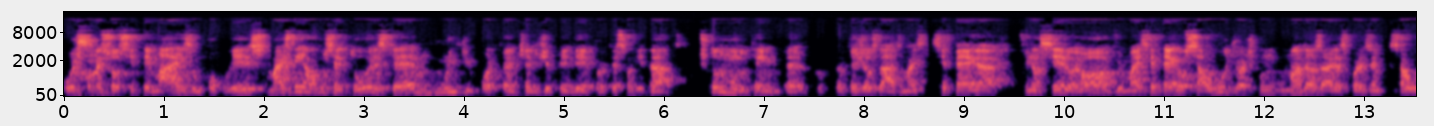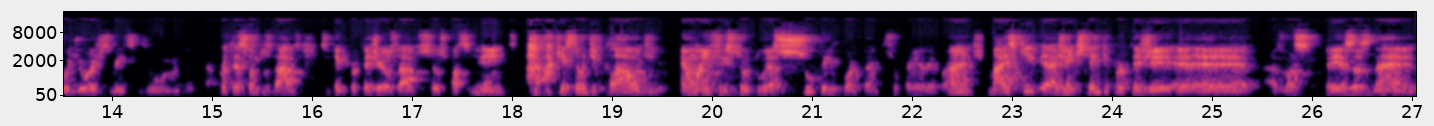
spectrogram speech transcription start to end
Hoje começou a se ter mais um pouco isso, mas tem alguns setores que é muito importante LGPD, proteção de dados. Todo mundo tem é, proteger os dados, mas você pega financeiro, é óbvio, mas você pega o saúde, eu acho que uma das áreas por exemplo, de saúde hoje vem se desenvolvendo a proteção dos dados. Você tem que proteger os dados dos seus pacientes. A questão de cloud é uma infraestrutura super importante, super relevante, mas que a gente tem que proteger é, as nossas empresas, né?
